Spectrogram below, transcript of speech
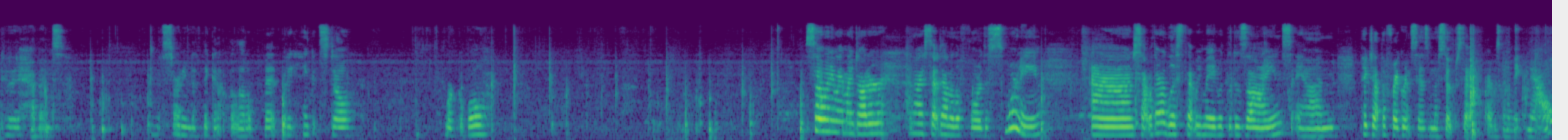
Good heavens. It's starting to thicken up a little bit, but I think it's still workable. So anyway, my daughter and I sat down on the floor this morning and sat with our list that we made with the designs and picked out the fragrances and the soaps that I was going to make now.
